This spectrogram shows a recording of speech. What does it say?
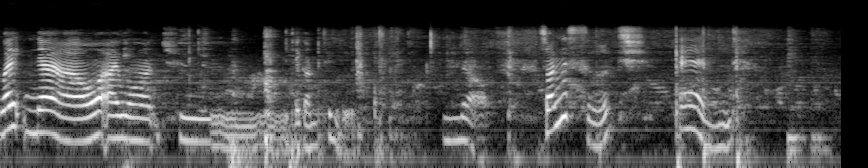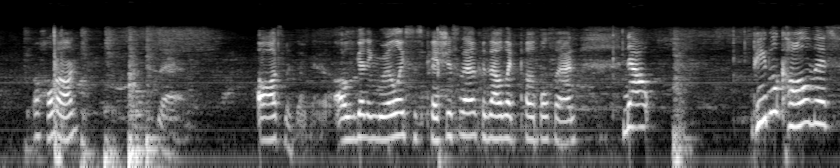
right now, I want to take on the Timber. No. So I'm gonna search and oh hold on. That. Oh, it's been. I was getting really suspicious there because I was like purple fan. Now, people call this.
